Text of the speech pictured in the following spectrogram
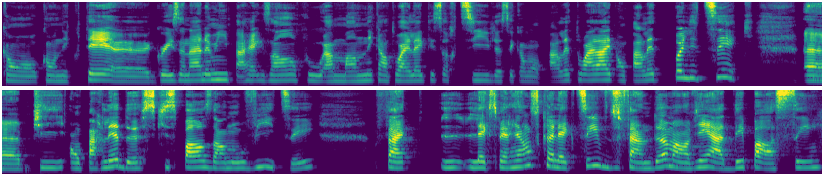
qu'on qu'on écoutait, euh, Grey's Anatomy par exemple, ou à un moment donné quand Twilight est sorti, là c'est comme on parlait de Twilight, on parlait de politique, euh, puis on parlait de ce qui se passe dans nos vies, tu sais. Fait l'expérience collective du fandom en vient à dépasser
